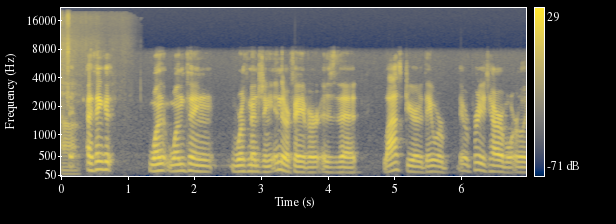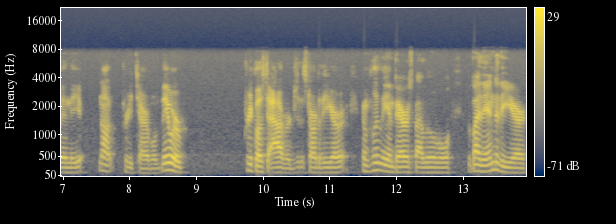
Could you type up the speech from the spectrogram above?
Um, I think one one thing worth mentioning in their favor is that last year they were they were pretty terrible early in the not pretty terrible. They were pretty close to average at the start of the year, completely embarrassed by Louisville. But by the end of the year,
